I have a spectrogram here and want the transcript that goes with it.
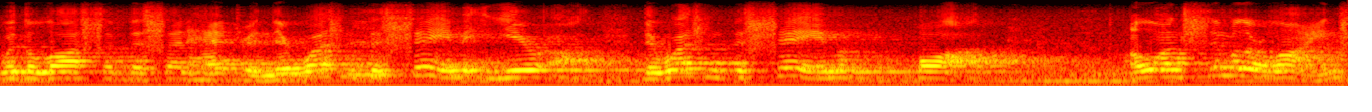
with the loss of the Sanhedrin. There wasn't the same yira. There wasn't the same awe. Along similar lines,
